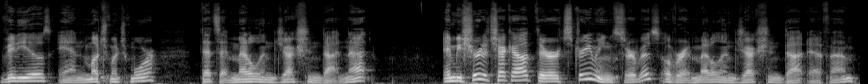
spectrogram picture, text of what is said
videos, and much, much more. That's at metalinjection.net. And be sure to check out their streaming service over at metalinjection.fm,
